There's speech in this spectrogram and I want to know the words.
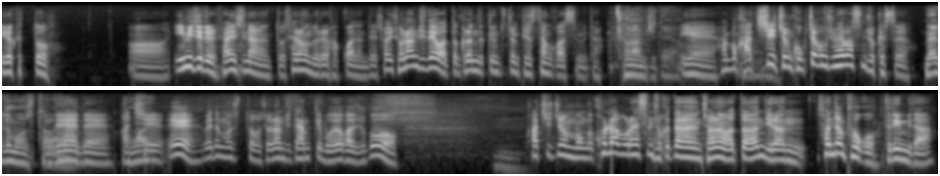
이렇게 또 어, 이미지를 변신하는 또 새로운 노래를 갖고 왔는데 저희 조남지대와 어떤 그런 느낌도 좀 비슷한 것 같습니다. 조남지대요. 예, 한번 같이 좀 곡 작업 좀 해봤으면 좋겠어요. 매드몬스터. 네, 네, 같이 정말? 예, 매드몬스터 조남지대 함께 모여가지고 같이 좀 뭔가 콜라보를 했으면 좋겠다는 저는 어떤 이런 선전포고 드립니다.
